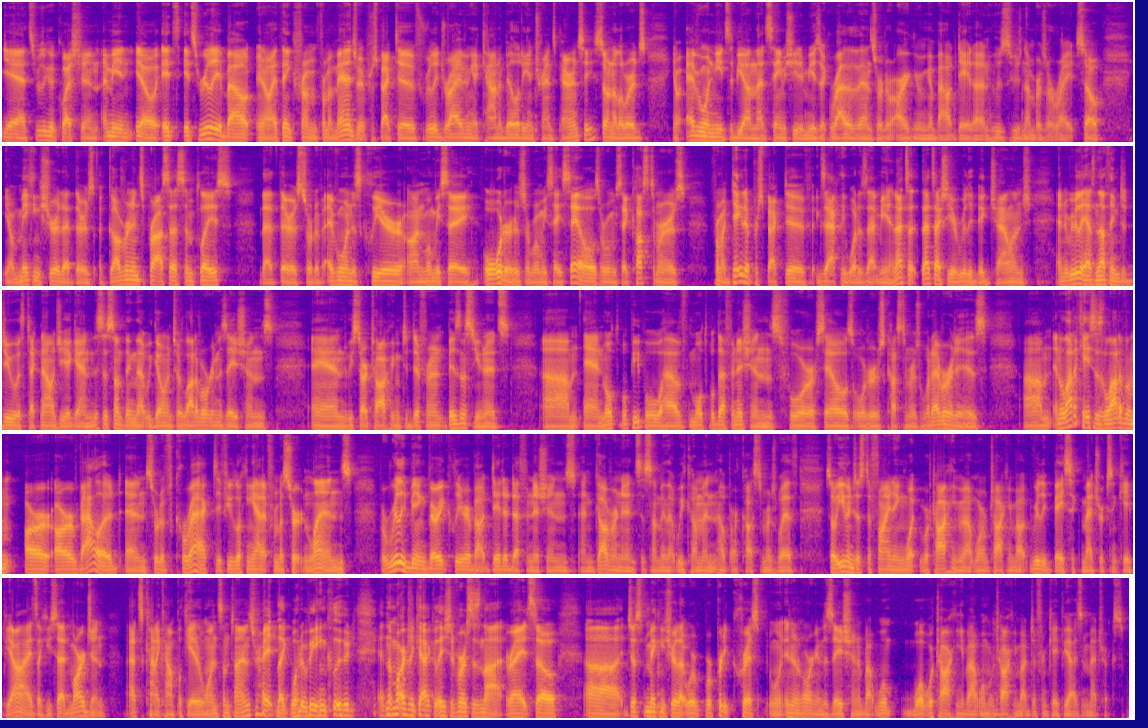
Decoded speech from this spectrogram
Yeah, it's a really good question. I mean, you know, it's it's really about, you know, I think from from a management perspective, really driving accountability and transparency. So in other words, you know, everyone needs to be on that same sheet of music rather than sort of arguing about data and whose whose numbers are right. So, you know, making sure that there's a governance process in place, that there's sort of everyone is clear on when we say orders or when we say sales or when we say customers, from a data perspective, exactly what does that mean? And that's a, that's actually a really big challenge, and it really has nothing to do with technology. Again, this is something that we go into a lot of organizations, and we start talking to different business units, um, and multiple people will have multiple definitions for sales, orders, customers, whatever it is. Um, in a lot of cases, a lot of them are are valid and sort of correct if you're looking at it from a certain lens. But really, being very clear about data definitions and governance is something that we come in and help our customers with. So even just defining what we're talking about, when we're talking about really basic metrics and KPIs, like you said, margin. That's kind of complicated one sometimes, right? Like, what do we include in the margin calculation versus not, right? So, uh, just making sure that we're, we're pretty crisp in an organization about what, what we're talking about when we're talking about different KPIs and metrics.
